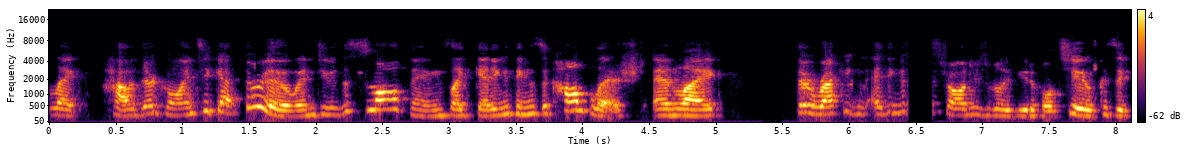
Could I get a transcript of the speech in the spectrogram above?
like how they're going to get through and do the small things like getting things accomplished and like the recognize i think astrology is really beautiful too because it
